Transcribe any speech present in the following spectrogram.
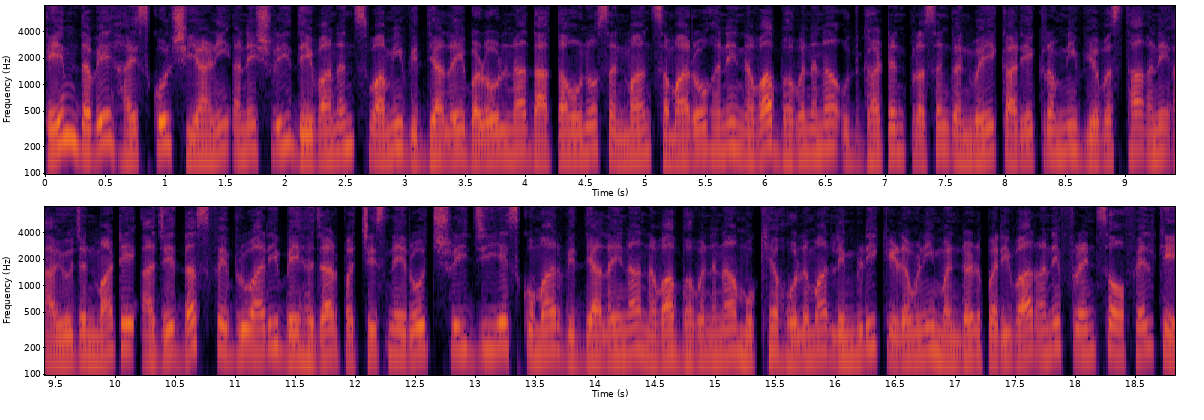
M Dave high school Shiyani અને શ્રી દેવાનંદ સ્વામી વિદ્યાલય બડોલના દાતાઓનો સન્માન સમારોહ અને નવા ભવનના ઉદ્ઘાટન પ્રસંગ અન્વયે કાર્યક્રમની વ્યવસ્થા અને આયોજન માટે આજે દસ ફેબ્રુઆરી બે હજાર પચીસને રોજ શ્રી જીએસ કુમાર વિદ્યાલયના નવા ભવનના મુખ્ય હોલમાં લીંબડી કેળવણી મંડળ પરિવાર અને ફ્રેન્ડ્સ ઓફ એલ કે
